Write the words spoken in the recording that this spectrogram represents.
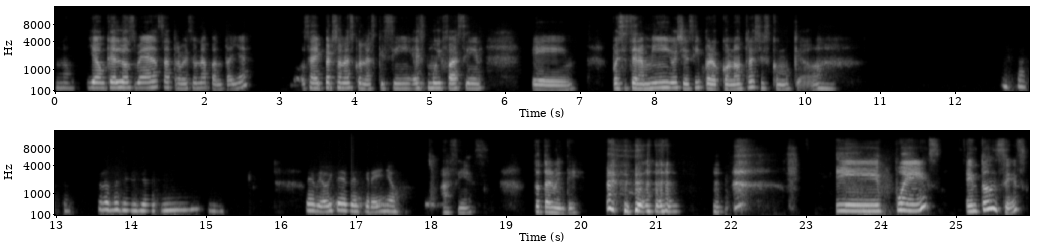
No. Y aunque los veas a través de una pantalla, o sea, hay personas con las que sí es muy fácil, eh, pues, ser amigos y así, pero con otras es como que... Ah". Exacto. Pero pues dices, mm, te veo y te desgreño. Así es, totalmente. y pues, entonces,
